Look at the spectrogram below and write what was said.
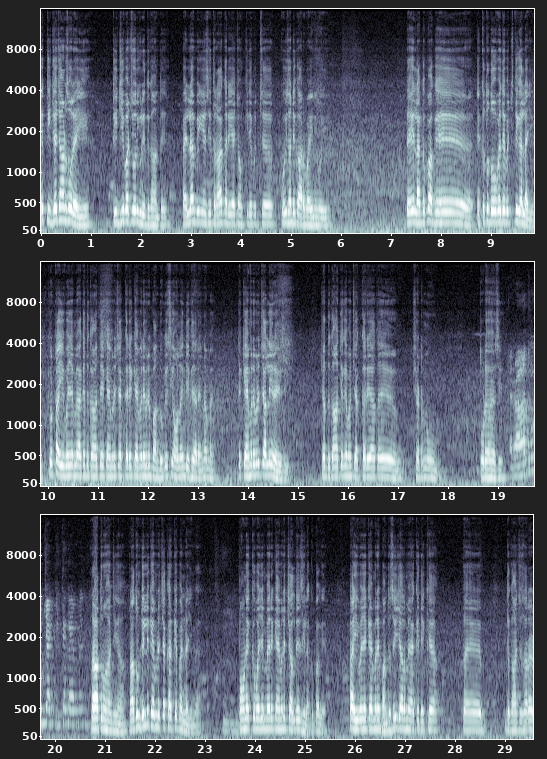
ਇਹ ਤੀਜਾ ਚਾਂਸ ਹੋ ਰਿਹਾ ਜੀ। ਇਹ। ਤੀਜੀ ਵਾਰ ਚੋਰੀ ਹੋਈ ਦੁਕਾਨ ਤੇ। ਪਹਿਲਾਂ ਵੀ ਅਸੀਂ ਤਲਾਹ ਕਰੀ ਆ ਚੌਂਕੀ ਦੇ ਵਿੱਚ। ਕੋਈ ਸਾਡੀ ਕਾਰਵਾਈ ਨਹੀਂ ਹੋਈ। ਤੇ ਲਗਭਗ ਇਹ 1 ਤੋਂ 2 ਵਜੇ ਦੇ ਵਿੱਚ ਦੀ ਗੱਲ ਹੈ ਜੀ। ਕਿਉਂ 2:30 ਵਜੇ ਮੈਂ ਆ ਕੇ ਦੁਕਾਨ ਤੇ ਕੈਮਰੇ ਚੈੱਕ ਕਰੇ ਕੈਮਰੇ ਮੇਰੇ ਬੰਦ ਹੋ ਗਏ ਸੀ ਆਨਲਾਈਨ ਦੇਖਦਾ ਰਹਿਣਾ ਮੈਂ। ਤੇ ਕੈਮਰੇ ਮੇਰੇ ਚੱਲ ਨਹੀਂ ਰਹੇ ਸੀ। ਜਦ ਦੁਕਾਨ ਤੇ ਕਿ ਮੈਂ ਚੈੱਕ ਕਰਿਆ ਤੇ ਸ਼ਟਰ ਨੂੰ ਤੋੜਿਆ ਹੋਇਆ ਸੀ। ਰਾਤ ਨੂੰ ਚੈੱਕ ਕੀਤੇ ਕੈਮਰੇ? ਰਾਤ ਨੂੰ ਹਾਂਜੀ ਹਾਂ। ਰਾਤ ਨੂੰ ਡੇਲੀ ਕੈਮਰੇ ਚੈੱਕ ਕਰਕੇ ਪੈਣਾ ਜੀ ਮੈਂ। ਪੌਣੇ 1 ਵਜੇ ਮੇਰੇ ਕੈਮਰੇ ਚੱਲਦੇ ਸੀ ਲਗਭਗ। 2:30 ਵਜੇ ਕੈਮਰੇ ਬੰਦ ਸੀ ਜਦ ਮੈਂ ਆ ਕੇ ਦੇਖਿਆ ਤਾਂ ਦੁਕਾਨ 'ਚ ਸਾਰਾ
